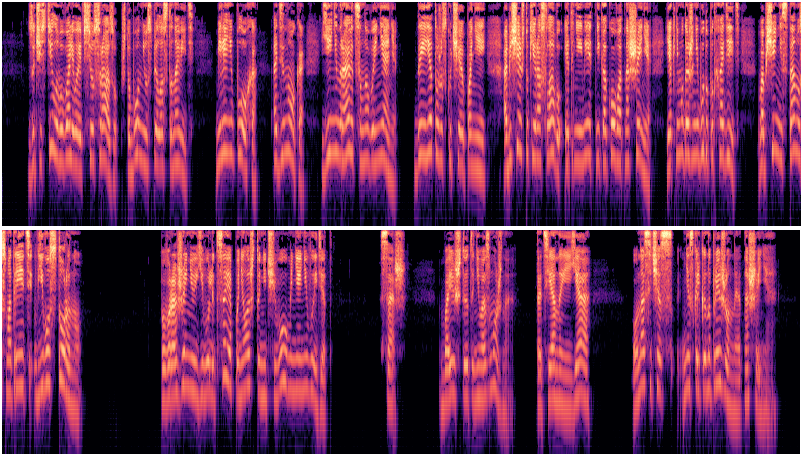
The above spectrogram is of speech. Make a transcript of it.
Зачастила, вываливая все сразу, чтобы он не успел остановить. Милене плохо, одиноко, ей не нравится новая няня. Да и я тоже скучаю по ней. Обещаю, что к Ярославу это не имеет никакого отношения. Я к нему даже не буду подходить. Вообще не стану смотреть в его сторону. По выражению его лица я поняла, что ничего у меня не выйдет. Саш, боюсь, что это невозможно. Татьяна и я... У нас сейчас несколько напряженные отношения.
